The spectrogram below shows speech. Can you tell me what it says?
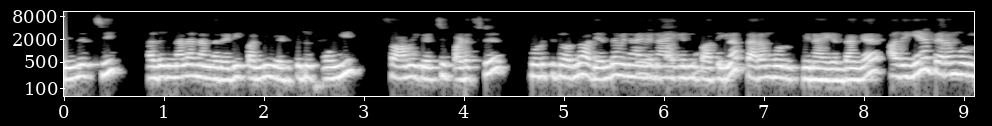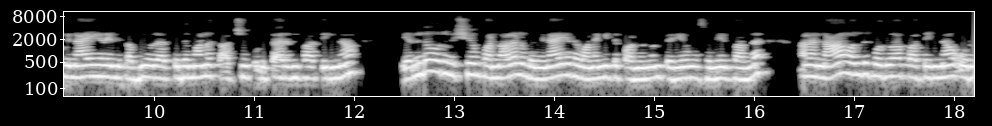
நின்றுச்சு அதுக்கு மேலே நாங்கள் ரெடி பண்ணி எடுத்துட்டு போய் சாமிக்கு வச்சு படைச்சிட்டு கொடுத்துட்டு வந்தோம். அது எந்த விநாயகர் விநாயகர்னு பார்த்தீங்கன்னா பெரம்பூர் விநாயகர் தாங்க. அது ஏன் பெரம்பூர் விநாயகர் எனக்கு அப்படி ஒரு அற்புதமான காட்சி கொடுத்தாருன்னு பார்த்தீங்கன்னா எந்த ஒரு விஷயம் பண்ணாலும் நம்ம விநாயகரை வணங்கிட்டு பண்ணணும்னு பெரியவங்க சொல்லியிருப்பாங்க. ஆனால் நான் வந்து பொதுவாக பார்த்தீங்கன்னா ஒரு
